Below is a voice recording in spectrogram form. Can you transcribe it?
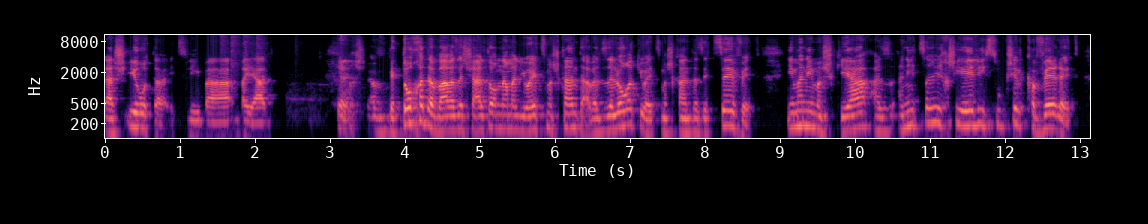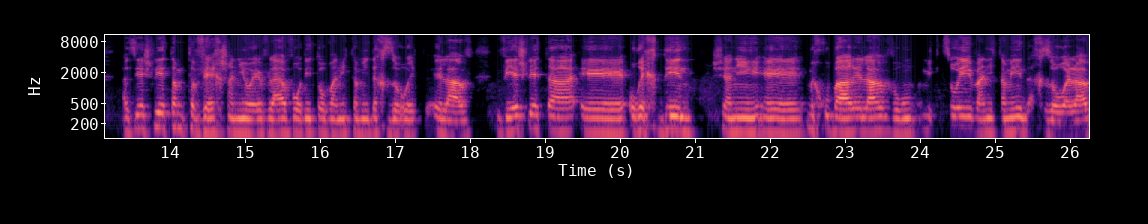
להשאיר אותה אצלי ב, ביד. כן. עכשיו, בתוך הדבר הזה שאלת אמנם על יועץ משכנתה, אבל זה לא רק יועץ משכנתה, זה צוות. אם אני משקיע, אז אני צריך שיהיה לי סוג של כוורת. אז יש לי את המתווך שאני אוהב לעבוד איתו ואני תמיד אחזור אליו, ויש לי את העורך דין שאני אה, מחובר אליו והוא מקצועי ואני תמיד אחזור אליו,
